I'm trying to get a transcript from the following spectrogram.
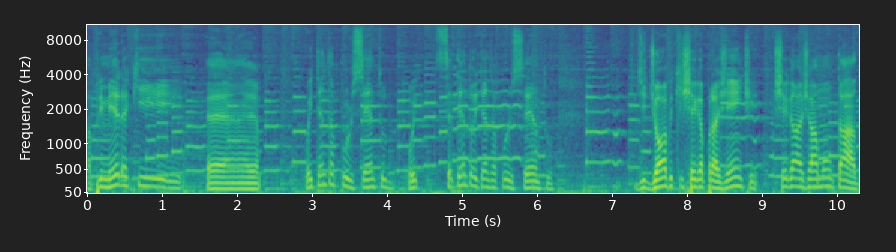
A primeira é que é, 80%, oi- 70, 80% de job que chega pra gente chega já montado.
